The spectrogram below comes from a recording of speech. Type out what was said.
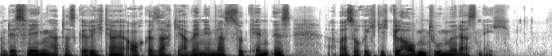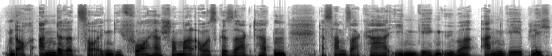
Und deswegen hat das Gericht ja auch gesagt, ja, wir nehmen das zur Kenntnis, aber so richtig glauben tun wir das nicht und auch andere Zeugen, die vorher schon mal ausgesagt hatten, dass Hamza K. ihnen gegenüber angeblich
